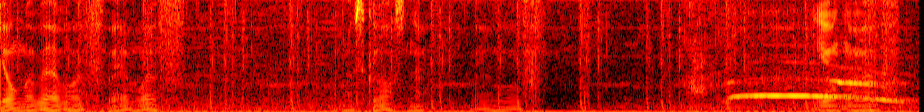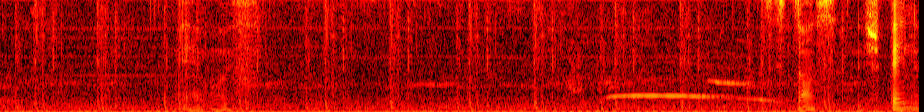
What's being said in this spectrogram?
Junge Werwolf, Werwolf. Ausgewachsene Werwolf. Junge Wolf. Werwolf. Was ist das? Eine Spinne.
